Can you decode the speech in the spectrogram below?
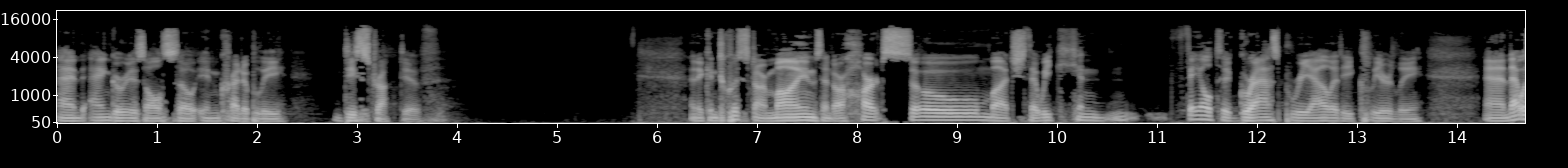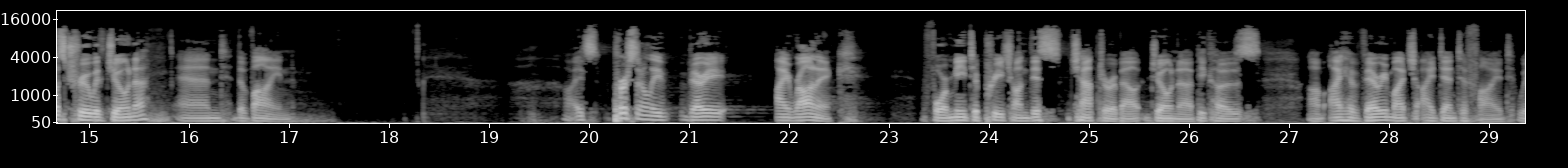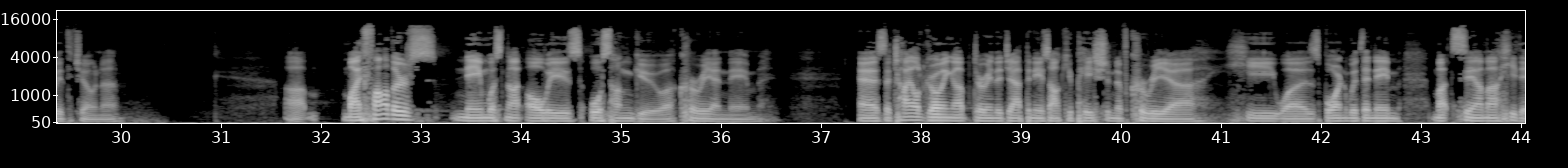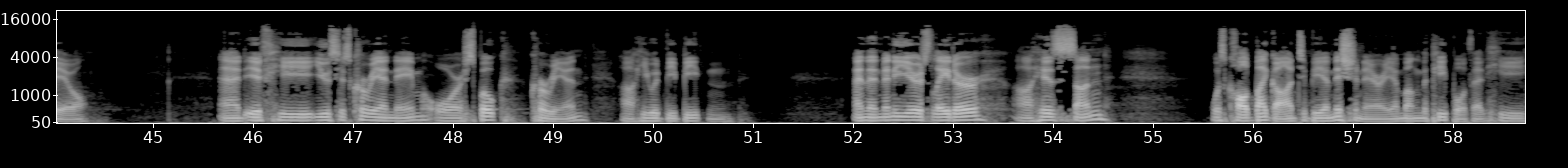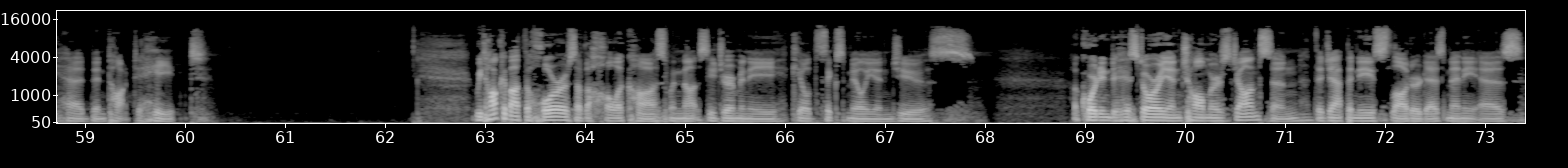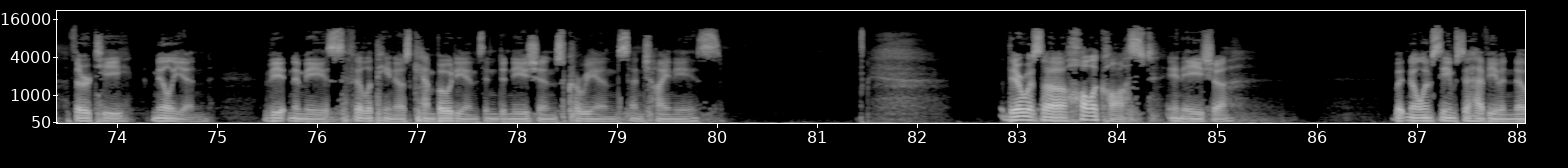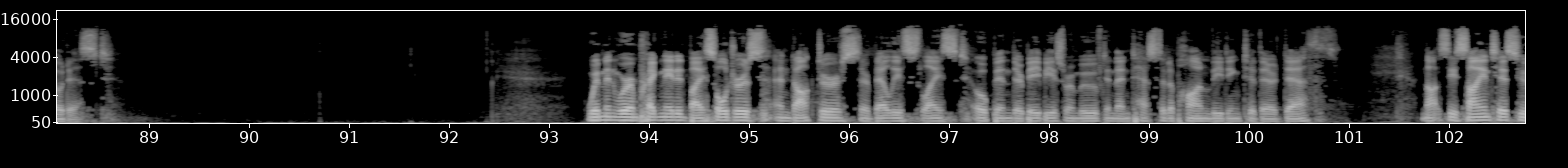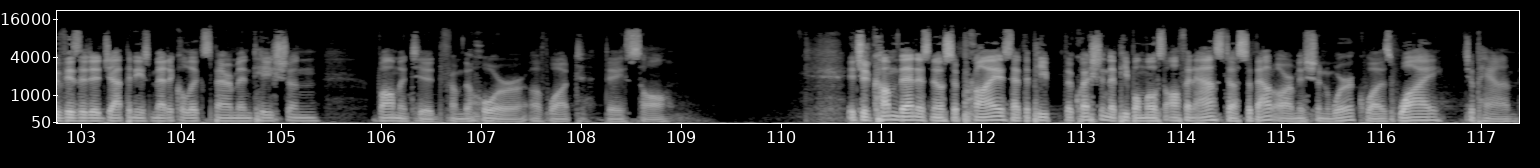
and anger is also incredibly destructive. And it can twist our minds and our hearts so much that we can fail to grasp reality clearly. And that was true with Jonah and the vine. Uh, it's personally very ironic for me to preach on this chapter about Jonah because um, I have very much identified with Jonah. Um, my father's name was not always Osangyu, a Korean name. As a child growing up during the Japanese occupation of Korea, he was born with the name Matsuyama Hideo. And if he used his Korean name or spoke Korean, uh, he would be beaten. And then many years later, uh, his son was called by God to be a missionary among the people that he had been taught to hate. We talk about the horrors of the Holocaust when Nazi Germany killed six million Jews. According to historian Chalmers Johnson, the Japanese slaughtered as many as 30 million Vietnamese, Filipinos, Cambodians, Indonesians, Koreans, and Chinese. There was a Holocaust in Asia but no one seems to have even noticed. Women were impregnated by soldiers and doctors, their bellies sliced open, their babies removed, and then tested upon, leading to their deaths. Nazi scientists who visited Japanese medical experimentation vomited from the horror of what they saw. It should come then as no surprise that the, peop- the question that people most often asked us about our mission work was why Japan?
